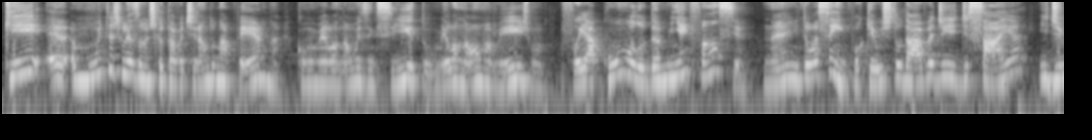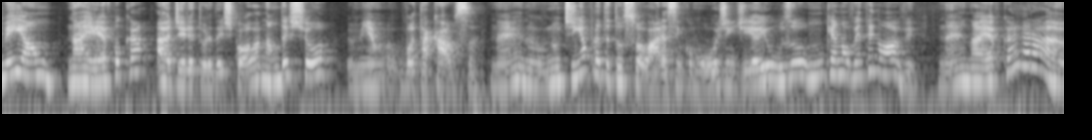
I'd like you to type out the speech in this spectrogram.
que é, muitas lesões que eu estava tirando na perna, como melanomas in situ, melanoma mesmo, foi acúmulo da minha infância, né? Então, assim, porque eu estudava de, de saia e de meião. Na época, a diretora da escola não deixou minha botar calça, né? Não, não tinha protetor solar assim como hoje em dia eu uso um que é 99, né? Na época era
